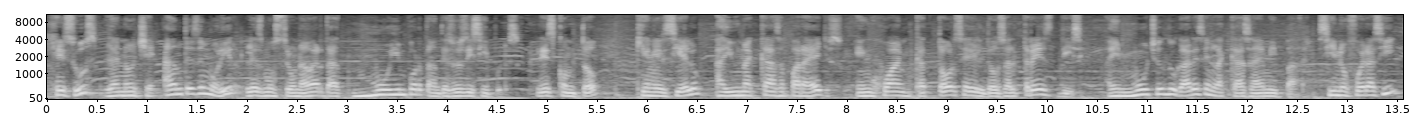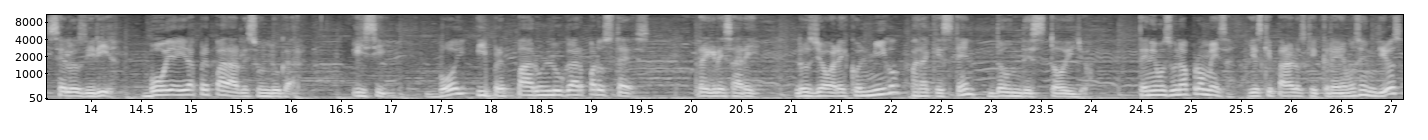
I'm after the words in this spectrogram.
Jesús, la noche antes de morir, les mostró una verdad muy importante a sus discípulos. Les contó que en el cielo hay una casa para ellos. En Juan 14, del 2 al 3, dice, hay muchos lugares en la casa de mi Padre. Si no fuera así, se los diría, voy a ir a prepararles un lugar. Y sí, voy y preparo un lugar para ustedes. Regresaré, los llevaré conmigo para que estén donde estoy yo. Tenemos una promesa y es que para los que creemos en Dios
